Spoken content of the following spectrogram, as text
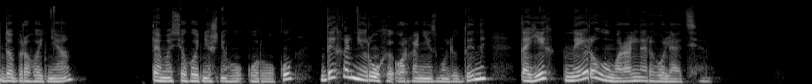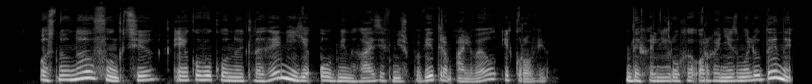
Доброго дня! Тема сьогоднішнього уроку дихальні рухи організму людини та їх нейрогуморальна регуляція. Основною функцією, яку виконують легені, є обмін газів між повітрям альвеол і кров'ю. Дихальні рухи організму людини,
